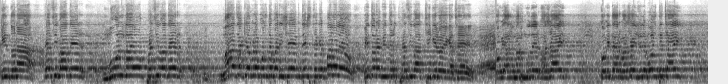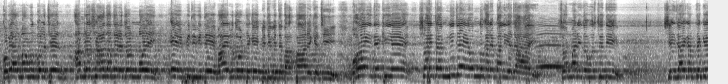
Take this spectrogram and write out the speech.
কিন্তু না। ফ্যাসিবাদের মূল নায়ক, ফ্যাসিবাদের মা যাকে আমরা বলতে পারি, সে দেশ থেকে পালালেও ভিতরে ভিতরে ফ্যাসিবাদ ঠিকই রয়ে গেছে। কবি আল মাহমুদের ভাষায়, কবিতার ভাষায় যদি বলতে চাই, কবি আল মাহমুদ বলেছেন, আমরা শাহাদাতের জন্যই এই পৃথিবীতে, মায়ের উদর থেকে পৃথিবীতে পা- রেখেছি। ভয় দেখিয়ে শয়তান নিজেই অন্ধকারে পালিয়ে যায়। সম্মানিত উপস্থিতি, সেই জায়গা থেকে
